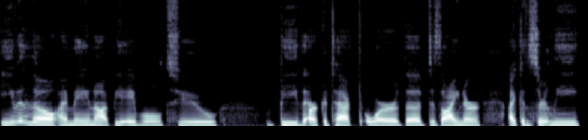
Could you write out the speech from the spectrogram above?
even though I may not be able to be the architect or the designer, I can certainly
